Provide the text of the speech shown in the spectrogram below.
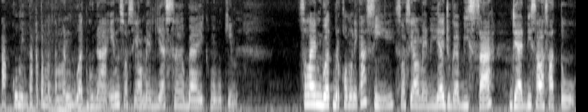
aku minta ke teman-teman buat gunain sosial media sebaik mungkin. Selain buat berkomunikasi, sosial media juga bisa jadi salah satu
